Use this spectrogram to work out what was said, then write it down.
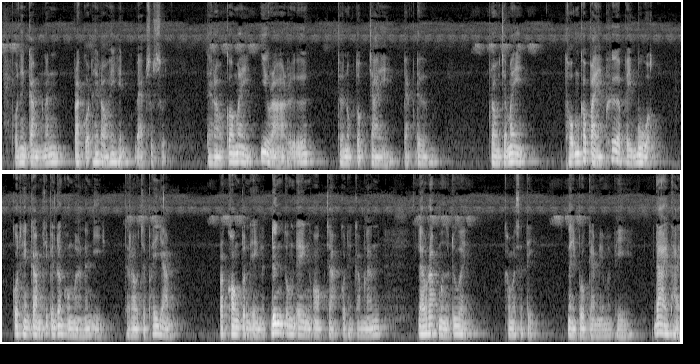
ๆ ผลแห่งกรรมนั้นปรากฏให้เราให้เห็นแบบสุดๆ แต่เราก็ไม่ยี่ราหรือตระหนกตกใจแบบเดิม เราจะไม่ถมเข้าไปเพื่อไปบวก กฎแห่งกรรมที่เป็นเรื่องของมานั้นอีก แต่เราจะพยายามประคองตนเองและดึงตนเองออกจากกฎแห่งกรรมนั้น แล้วรับมือด้วยคำว่าสติ ในโปรแกรม MRP ได้ถ่าย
